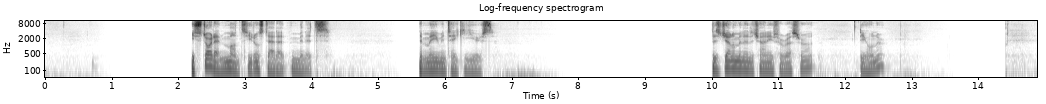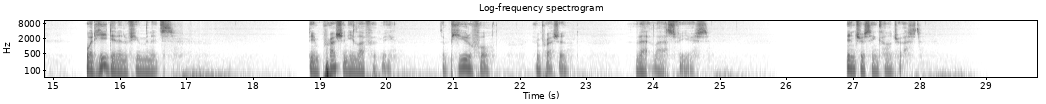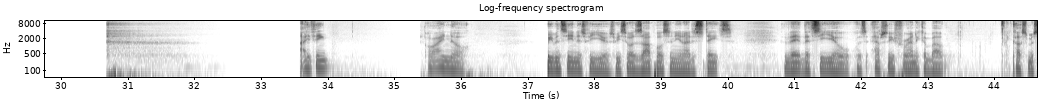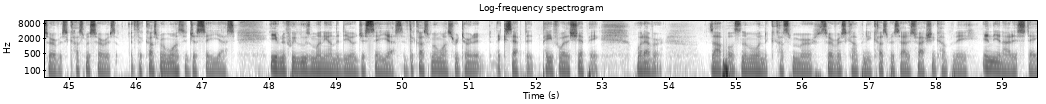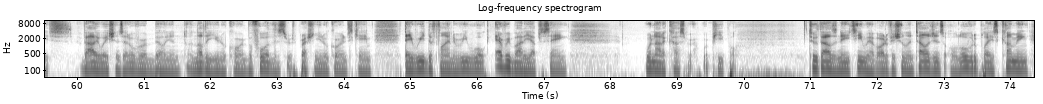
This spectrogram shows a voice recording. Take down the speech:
You start at months, you don't start at minutes. It may even take years. This gentleman in the Chinese food restaurant, the owner, what he did in a few minutes, the impression he left with me, the beautiful impression that lasts for years. Interesting contrast. I think, or I know, we've been seeing this for years. We saw Zappos in the United States. They, the CEO was absolutely frantic about customer service customer service if the customer wants to just say yes even if we lose money on the deal just say yes if the customer wants to return it accept it pay for the shipping whatever zappos number one customer service company customer satisfaction company in the united states valuations at over a billion another unicorn before this expression unicorns came they redefined and rewoke everybody up saying we're not a customer we're people 2018, we have artificial intelligence all over the place coming,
